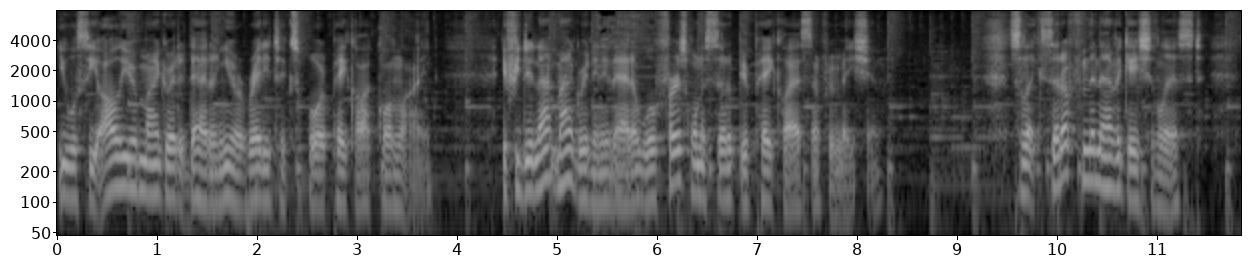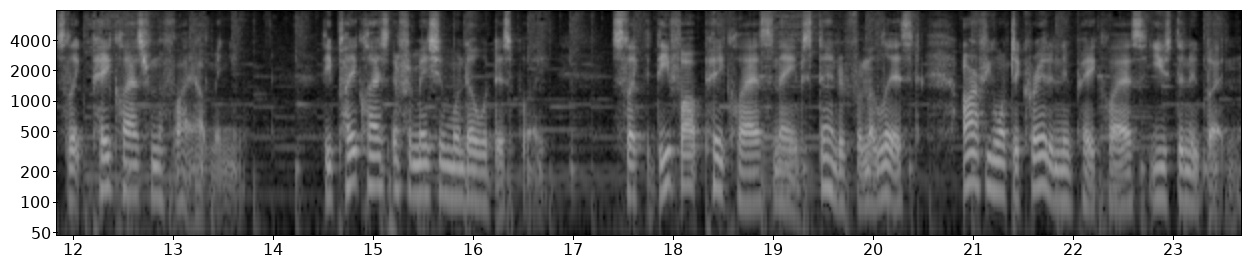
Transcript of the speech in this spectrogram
you will see all your migrated data and you are ready to explore PayClock online. If you did not migrate any data, we'll first want to set up your pay class information. Select Setup from the navigation list, select Pay Class from the flyout menu. The Pay Class information window will display. Select the default pay class name Standard from the list, or if you want to create a new pay class, use the New button.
